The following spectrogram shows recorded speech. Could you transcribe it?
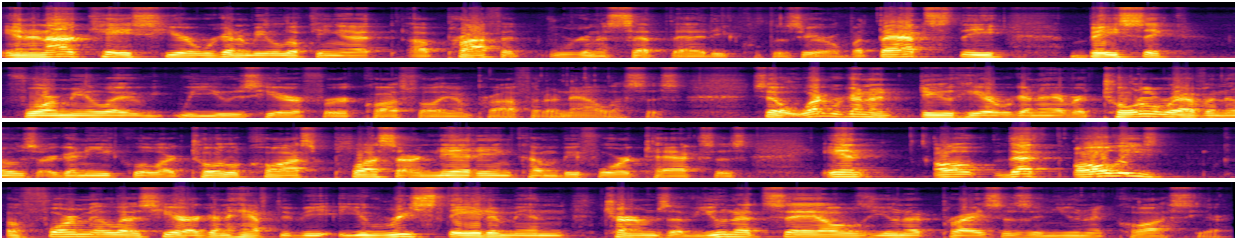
And in our case here, we're going to be looking at a profit. We're going to set that equal to zero. But that's the basic formula we use here for cost volume profit analysis. So what we're going to do here, we're going to have our total revenues are going to equal our total cost plus our net income before taxes. And all that all these uh, formulas here are going to have to be, you restate them in terms of unit sales, unit prices, and unit costs here.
